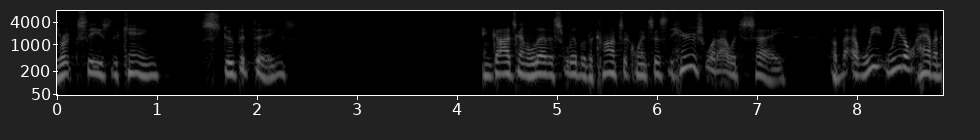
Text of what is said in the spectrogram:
Xerxes the king, stupid things. And God's going to let us live with the consequences. Here's what I would say about we, we don't have an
